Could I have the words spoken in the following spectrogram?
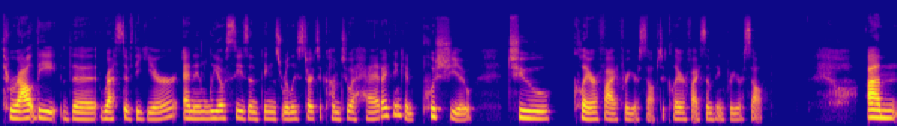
throughout the the rest of the year. And in Leo season, things really start to come to a head, I think, and push you to clarify for yourself, to clarify something for yourself. Um,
